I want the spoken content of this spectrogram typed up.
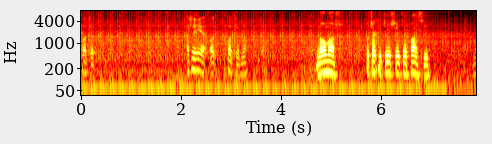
poczep. A czy nie, od, poczep, no. No masz. Poczekaj, tu jeszcze te pasy. no.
